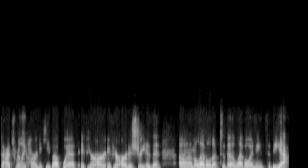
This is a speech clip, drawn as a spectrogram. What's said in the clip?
that's really hard to keep up with if your art if your artistry isn't um, leveled up to the level it needs to be at.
